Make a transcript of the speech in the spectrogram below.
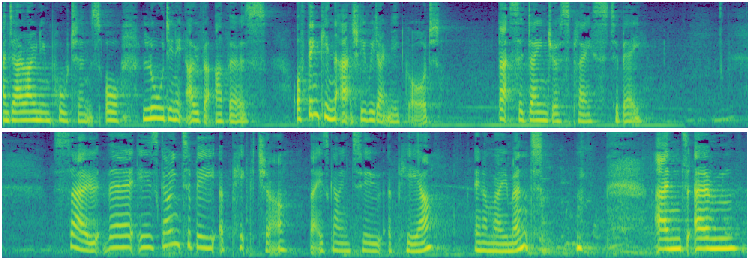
and our own importance, or lording it over others, or thinking that actually we don't need God, that's a dangerous place to be. So, there is going to be a picture that is going to appear in a moment. and um,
